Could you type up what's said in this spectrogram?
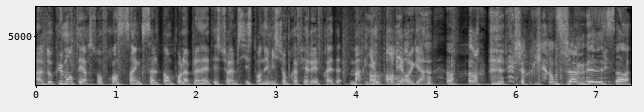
Un documentaire sur France 5, Sale temps pour la planète. Et sur M6, ton émission préférée, Fred, marié au premier regard. Je regarde jamais ça.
